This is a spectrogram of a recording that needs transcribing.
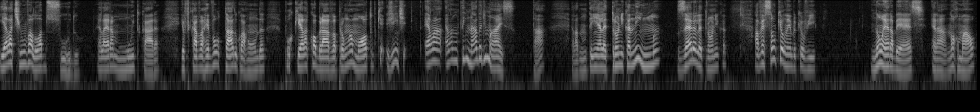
e ela tinha um valor absurdo. Ela era muito cara. Eu ficava revoltado com a Honda porque ela cobrava para uma moto, porque gente, ela ela não tem nada demais tá? Ela não tem eletrônica nenhuma, zero eletrônica. A versão que eu lembro que eu vi não era ABS, era normal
